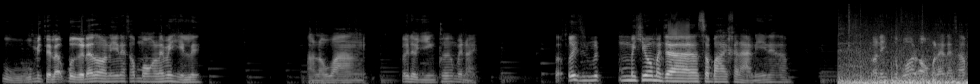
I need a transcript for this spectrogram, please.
โอ้โหมีแต่ละเบิดนะตอนนี้นะครับ มองอะไรไม่เห็นเลยอ่าเราวางเอ้ยเดี๋ยวยิงเพิ่มไปหน่อยเอ้ยไม่คิดว่ามันจะสบายขนาดนี้นะครับ ตอนนี้คือบอสออกมาแล้วนะครับ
